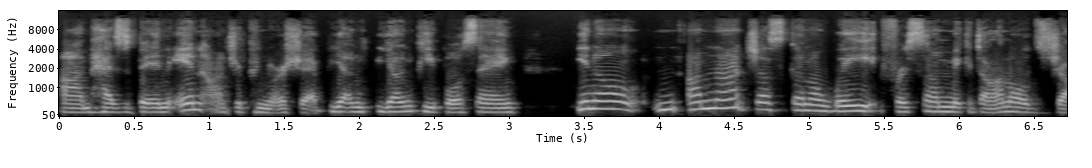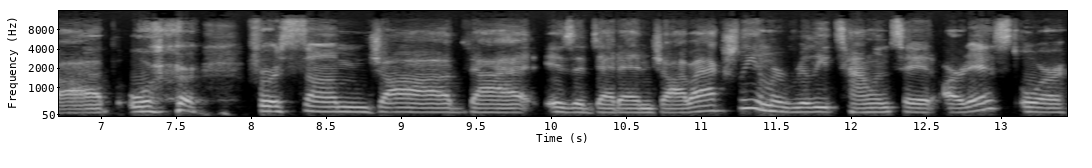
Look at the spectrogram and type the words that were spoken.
um, has been in entrepreneurship young young people saying you know i'm not just going to wait for some mcdonald's job or for some job that is a dead end job. I actually am a really talented artist or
